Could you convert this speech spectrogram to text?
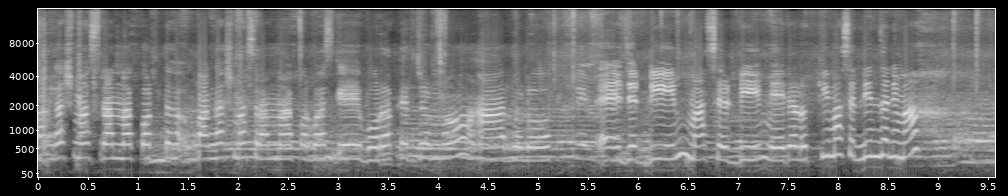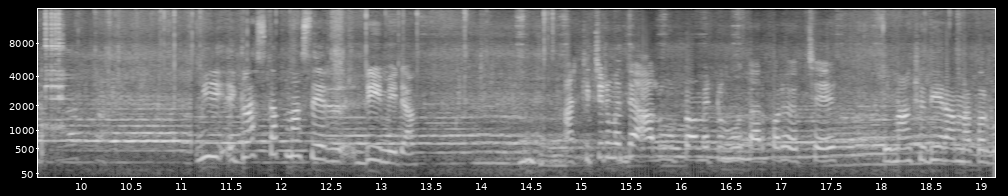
পাঙ্গাস মাছ রান্না করতে পাঙ্গাস মাছ রান্না করব আজকে বরাতের জন্য। আর হলো এই যে ডিম, মাছের ডিম, এটা হলো কি মাছের ডিম জানি, মা? গ্লাস কাপ মাছের ডিম এটা। আর খিচুড়ির মধ্যে আলু, টমেটো, তারপরে হচ্ছে মাংস দিয়ে রান্না করব।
